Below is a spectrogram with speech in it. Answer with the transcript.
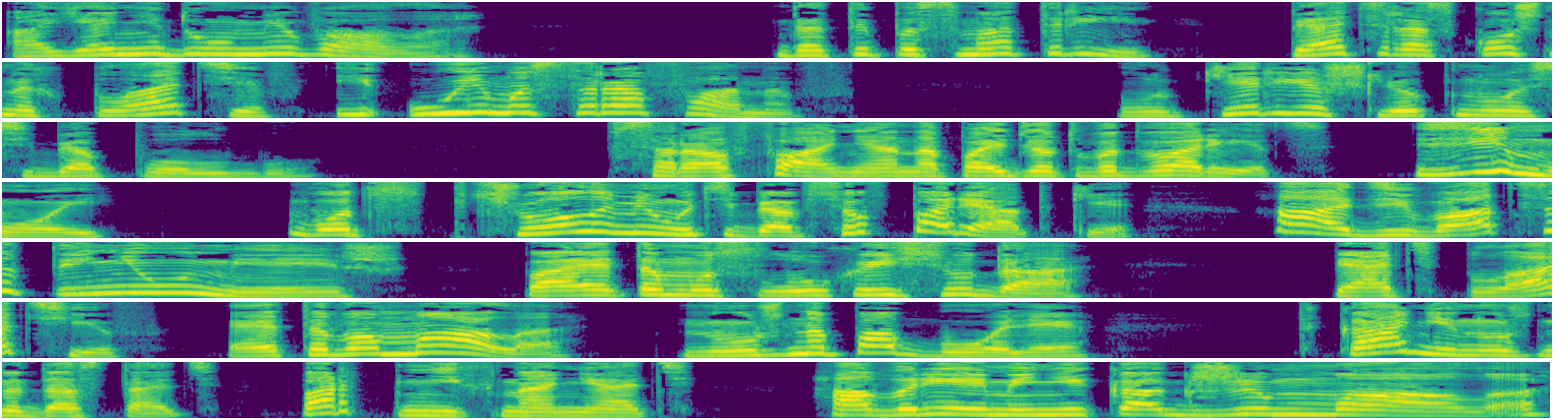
А я недоумевала. «Да ты посмотри, пять роскошных платьев и уйма сарафанов!» Лукерья шлепнула себя по лбу. «В сарафане она пойдет во дворец. Зимой. Вот с пчелами у тебя все в порядке, а одеваться ты не умеешь. Поэтому слухай сюда. Пять платьев — этого мало, нужно поболее. Ткани нужно достать, портних нанять. А времени как же мало!»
